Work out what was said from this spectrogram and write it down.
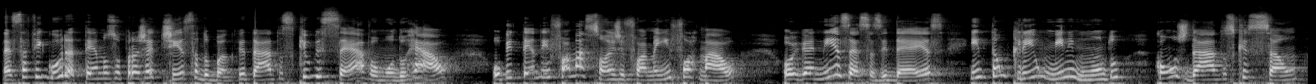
Nessa figura temos o projetista do banco de dados que observa o mundo real, obtendo informações de forma informal, organiza essas ideias, então cria um mini mundo com os dados que são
